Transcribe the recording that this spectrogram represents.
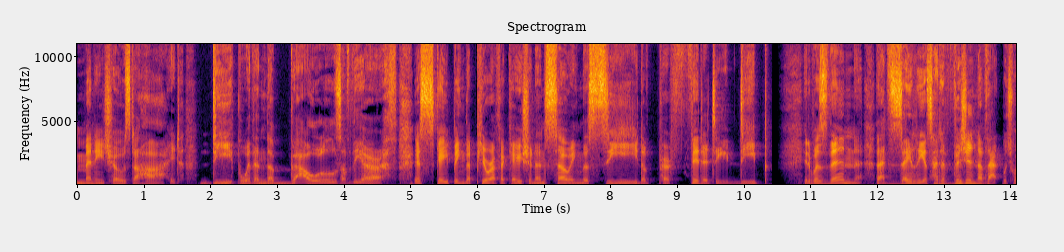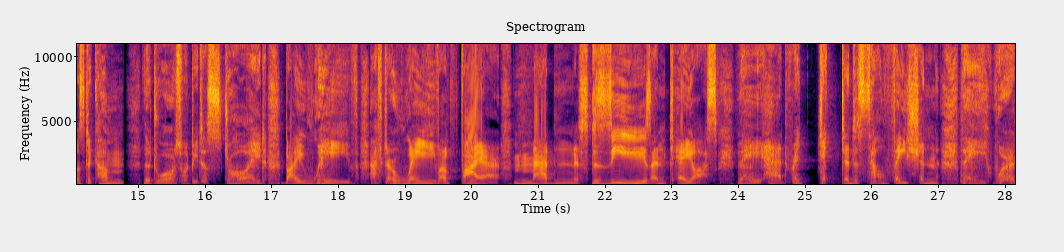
Many chose to hide deep within the bowels of the earth, escaping the purification and sowing the seed of perfidy deep. It was then that Zalius had a vision of that which was to come. The dwarfs would be destroyed by wave after wave of fire, madness, disease, and chaos. They had rejected salvation. They were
